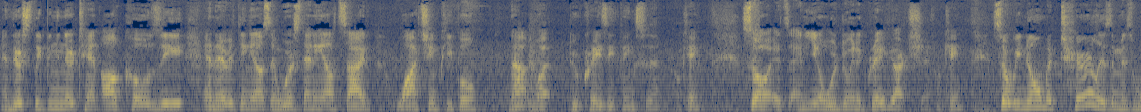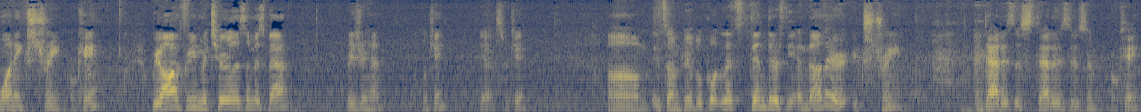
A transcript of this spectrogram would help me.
And they're sleeping in their tent all cozy and everything else, and we're standing outside watching people not what do crazy things to them okay? So it's and you know we're doing a graveyard shift okay? So we know materialism is one extreme okay? We all agree materialism is bad? Raise your hand okay? Yes okay. Um, it's unbiblical. Let's then there's the another extreme and that is asceticism okay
